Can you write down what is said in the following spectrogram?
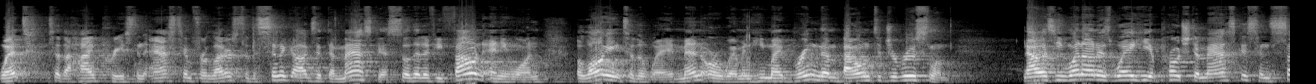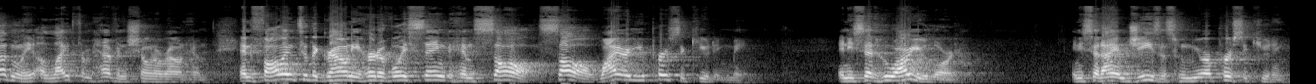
went to the high priest and asked him for letters to the synagogues at Damascus, so that if he found anyone belonging to the way, men or women, he might bring them bound to Jerusalem. Now, as he went on his way, he approached Damascus, and suddenly a light from heaven shone around him. And falling to the ground, he heard a voice saying to him, Saul, Saul, why are you persecuting me? And he said, Who are you, Lord? And he said, I am Jesus, whom you are persecuting.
